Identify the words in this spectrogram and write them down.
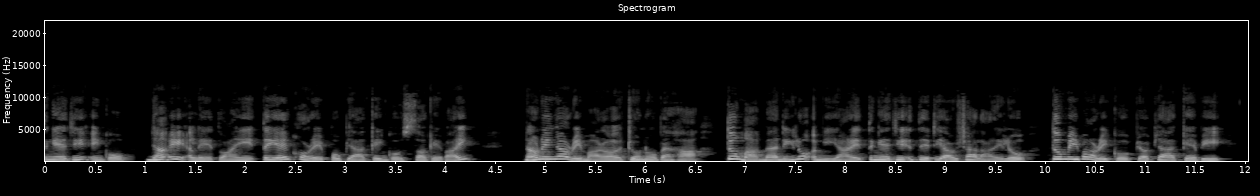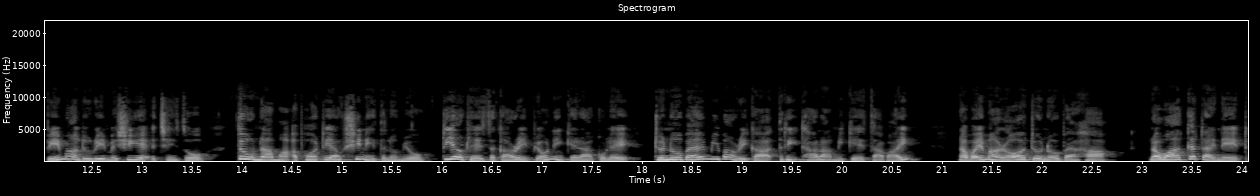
တငယ်ချင်းအိမ်ကိုညအိတ်အလဲသွားရင်တရေခေါ်တဲ့ပုတ်ပြားကိန်းကိုစော့ခဲ့ပါတယ်။နောက်နေ့ညတွေမှာတော့ဒိုနိုဘန်ဟာသူ့မှာမန်နီလို့အမည်ရတဲ့တငယ်ချင်းအသစ်တယောက်ရလာတယ်လို့သူ့မိဘတွေကိုပြောပြခဲ့ပြီးဘေးမှာလူတွေမရှိတဲ့အချိန်ဆိုသူ့နားမှာအဖေါ်တယောက်ရှိနေတယ်လို့မျိုးတယောက်တည်းစကားတွေပြောနေခဲ့တာကိုလည်းဒိုနိုဘန်မိဘတွေကသတိထားလာမိခဲ့ကြပါတယ်။နောက်ပိုင်းမှာတော့ဒိုနိုဘန်ဟာ လဝါကတ်တိုင်နဲ့တ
